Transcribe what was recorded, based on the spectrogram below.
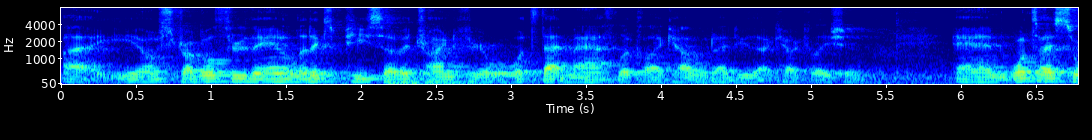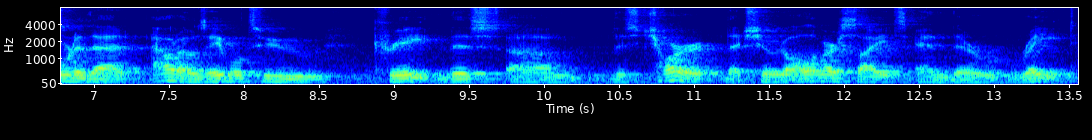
I, you know, struggled through the analytics piece of it, trying to figure, well, what's that math look like? How would I do that calculation? And once I sorted that out, I was able to create this um, this chart that showed all of our sites and their rate,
